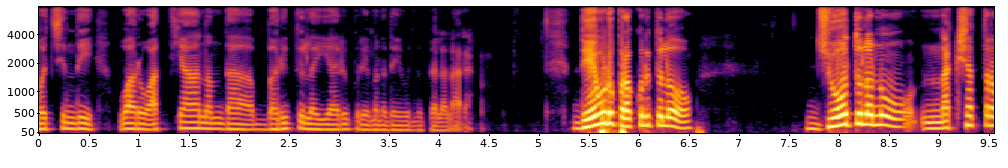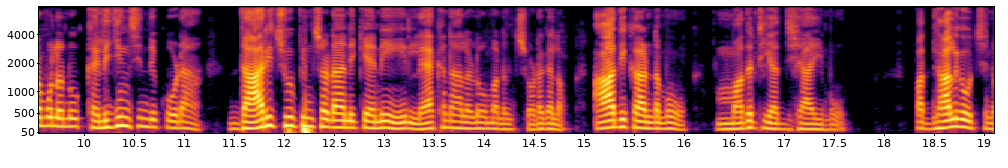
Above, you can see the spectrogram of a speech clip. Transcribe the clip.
వచ్చింది. వారు అత్యానంద భరితులయ్యారు. ప్రేమన దేవుని పిల్లలారా దేవుడు ప్రకృతిలో జ్యోతులను నక్షత్రములను కలిగించింది కూడా దారి చూపించడానికి అని లేఖనాలలో మనం చూడగలం. ఆది కాండము మొదటి అధ్యాయము పద్నాలుగు వచ్చిన.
